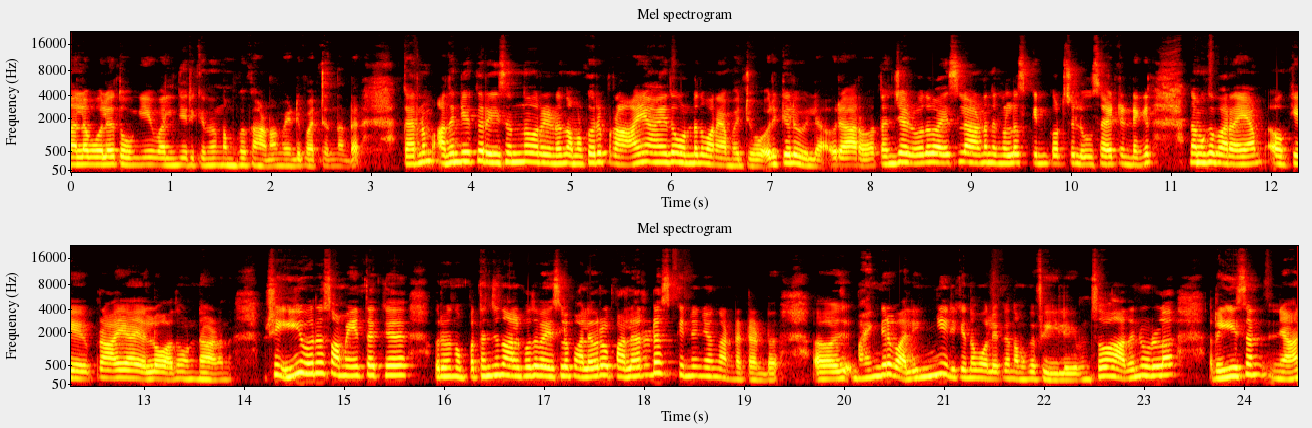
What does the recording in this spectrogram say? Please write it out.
നല്ലപോലെ തൂങ്ങി വലിഞ്ഞിരിക്കുന്നത് നമുക്ക് കാണാൻ വേണ്ടി പറ്റുന്നുണ്ട്. കാരണം അതിന്റെയൊക്കെ റീസൺ എന്ന് പറയുന്നത് നമുക്കൊരു പ്രായമായത് കൊണ്ടെന്ന് പറയാൻ പറ്റുമോ? ഒരിക്കലും ഇല്ല. ഒരു അറുപത്തഞ്ച് എഴുപത് വയസ്സിലാണ് നിങ്ങളുടെ സ്കിൻ കുറച്ച് ലൂസായിട്ടുണ്ടെങ്കിൽ നമുക്ക് പറയാം ഓക്കെ പ്രായമായല്ലോ അതുകൊണ്ടാണെന്ന്. പക്ഷേ ഈ ഒരു സമയത്തൊക്കെ ഒരു മുപ്പത്തഞ്ച് നാൽപ്പത് വയസ്സിൽ പലരും പലരുടെ സ്കിന്നും ഞാൻ കണ്ടിട്ടുണ്ട്. ഭയങ്കര വലിഞ്ഞിരിക്കുന്ന പോലെയൊക്കെ നമുക്ക് ഫീൽ ചെയ്യും. സോ അതിനുള്ള റീസൺ ഞാൻ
